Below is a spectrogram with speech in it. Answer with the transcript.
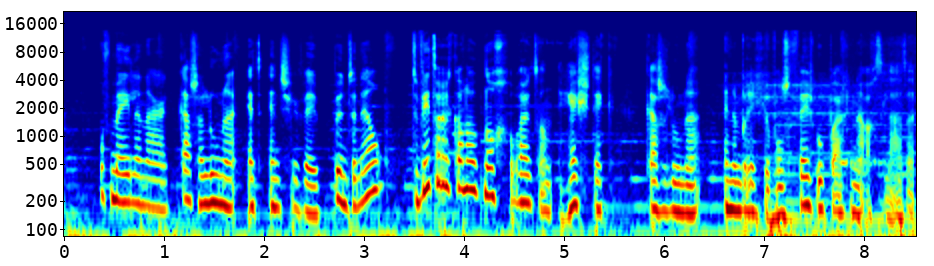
0800-1121 of mailen naar casaluna.ncrv.nl. Twitteren kan ook nog. Gebruik dan hashtag Casaluna. En een berichtje op onze Facebookpagina achterlaten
